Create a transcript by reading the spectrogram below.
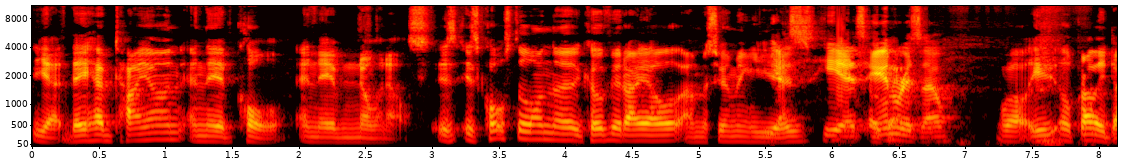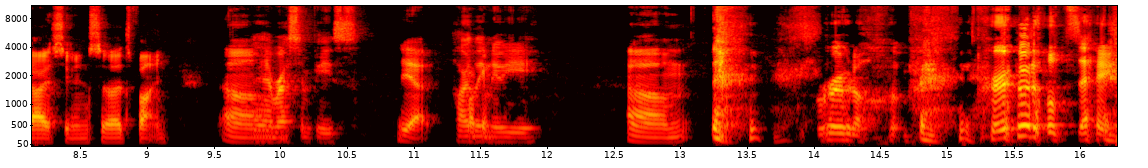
Yeah, they have Taillon and they have Cole, and they have no one else. Is is Cole still on the COVID IL? I'm assuming he yes, is. he is, and Rizzo. Well, he, he'll probably die soon, so that's fine. Um, yeah, rest in peace. yeah. Hardly knew ye. Um, Brutal, brutal take.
